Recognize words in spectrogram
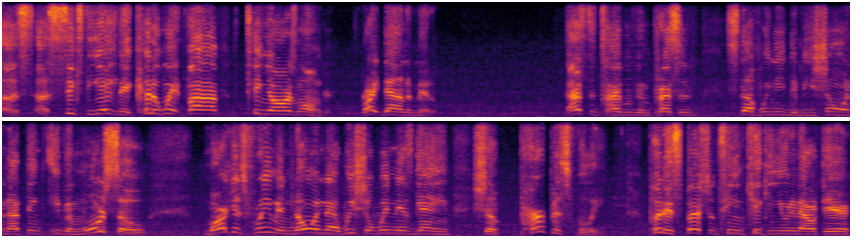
a, a 68 and it could have went five, 10 yards longer, right down the middle. That's the type of impressive stuff we need to be showing. And I think even more so, Marcus Freeman, knowing that we should win this game, should purposefully put his special team kicking unit out there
